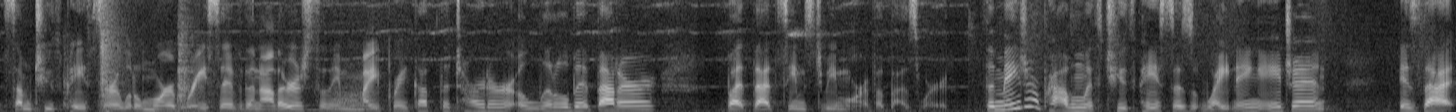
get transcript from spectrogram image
some toothpastes are a little more abrasive than others, so they might break up the tartar a little bit better, but that seems to be more of a buzzword. The major problem with toothpaste as whitening agent is that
